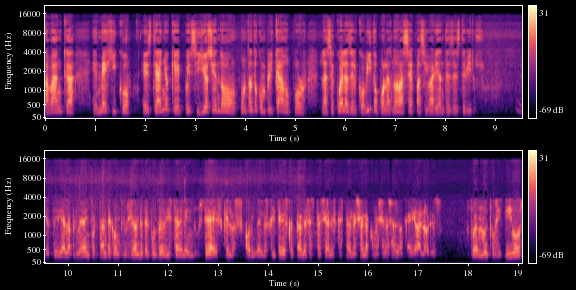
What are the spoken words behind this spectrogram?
La banca en México este año que pues siguió siendo un tanto complicado por las secuelas del COVID o por las nuevas cepas y variantes de este virus? Yo te diría, la primera importante conclusión desde el punto de vista de la industria es que los, los criterios contables especiales que estableció la Comisión Nacional Bancaria de Valores fueron muy positivos.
